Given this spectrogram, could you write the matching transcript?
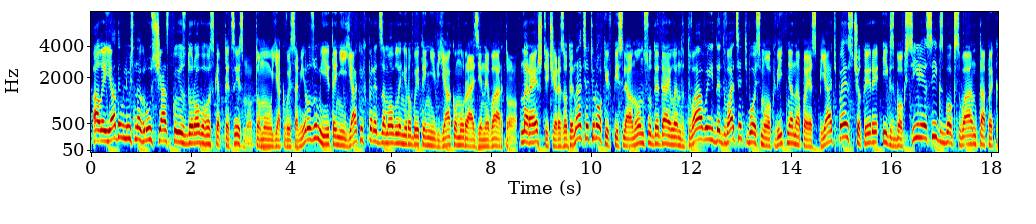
Але я дивлюсь на гру з часткою здорового скептицизму, тому як ви самі розумієте, ніяких передзамовлень робити ні в якому разі не варто. Нарешті, через 11 років після анонсу Dead Island 2 вийде 28 квітня на PS5, PS4, Xbox Series, Xbox One та ПК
